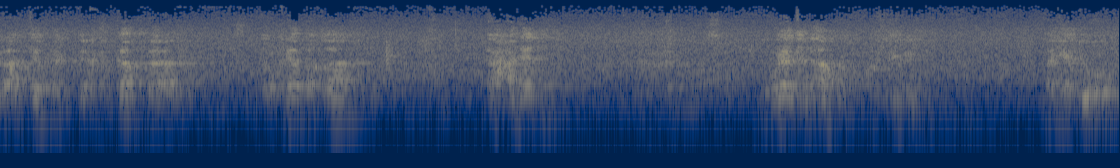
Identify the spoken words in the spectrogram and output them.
يؤتى من كف أو نفق أحدا من ولاة الأمر المسلمين؟ من يتوب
